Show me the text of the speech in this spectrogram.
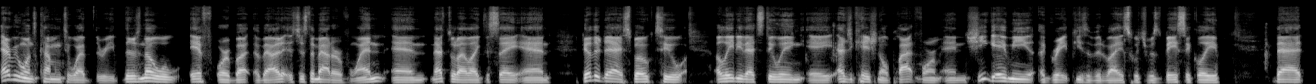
everyone's coming to Web3. There's no if or but about it. It's just a matter of when. And that's what I like to say. And the other day I spoke to a lady that's doing a educational platform and she gave me a great piece of advice, which was basically that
